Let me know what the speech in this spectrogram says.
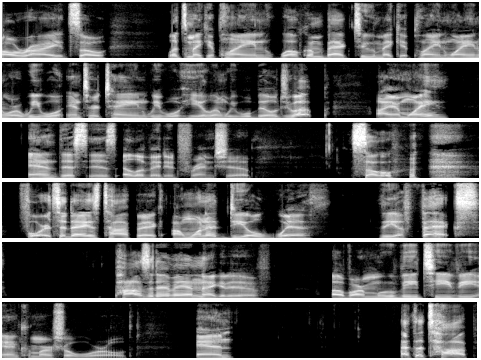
All right, so let's make it plain. Welcome back to Make It Plain Wayne, where we will entertain, we will heal, and we will build you up. I am Wayne, and this is Elevated Friendship. So, for today's topic, I want to deal with the effects, positive and negative, of our movie, TV, and commercial world. And at the top,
